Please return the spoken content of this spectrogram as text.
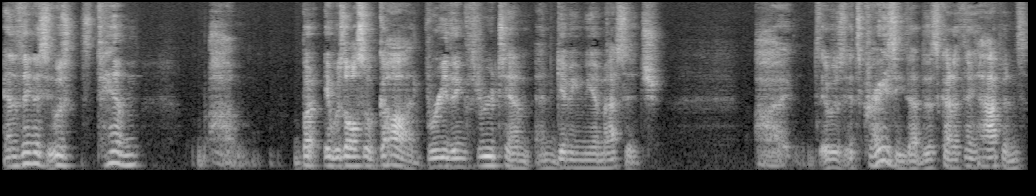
And the thing is, it was Tim, um, but it was also God breathing through Tim and giving me a message. Uh, it was, it's crazy that this kind of thing happens.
